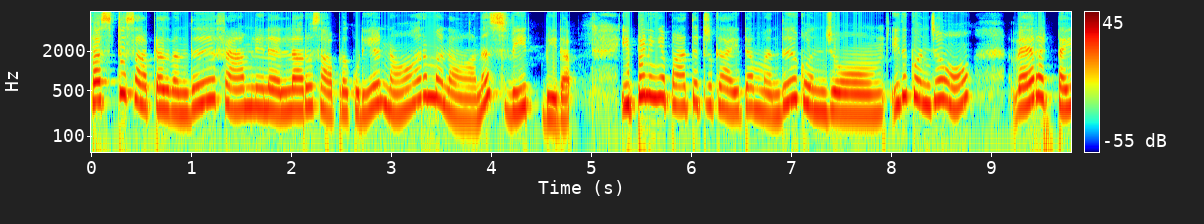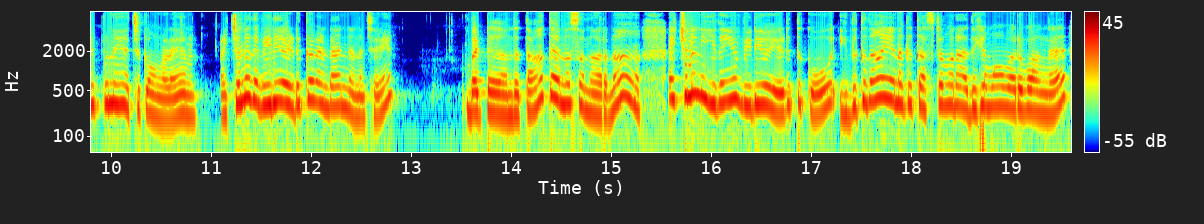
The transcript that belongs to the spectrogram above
ஃபஸ்ட்டு சாப்பிட்டது வந்து ஃபேமிலியில் எல்லோரும் சாப்பிடக்கூடிய நார்மலான ஸ்வீட் பீடா. இப்போ நீங்கள் பார்த்துட்ருக்க ஐட்டம் வந்து கொஞ்சம் இது கொஞ்சம் வேறு டைப்புன்னே வச்சுக்கோங்களேன். ஆக்சுவலாக இந்த வீடியோ எடுக்க வேண்டாம்னு நினச்சேன். பட் uh, அந்த தாத்தா என்ன சொன்னார்னா ஆக்சுவலி நீ இதையும் வீடியோ எடுத்துக்கோ. இதுக்கு தான் எனக்கு கஸ்டமர் அதிகமாக வருவாங்க.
